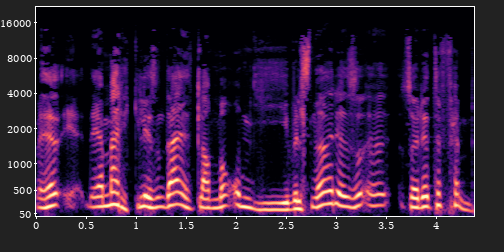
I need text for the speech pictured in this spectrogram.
men jeg, jeg merker liksom Det er et eller annet med omgivelsene der. Så, eh, så etter 15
